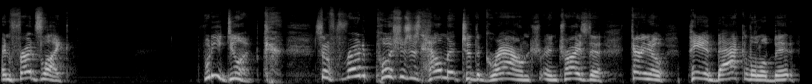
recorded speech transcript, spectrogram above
And Fred's like, what are you doing? so Fred pushes his helmet to the ground and tries to kind of, you know, pay him back a little bit.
